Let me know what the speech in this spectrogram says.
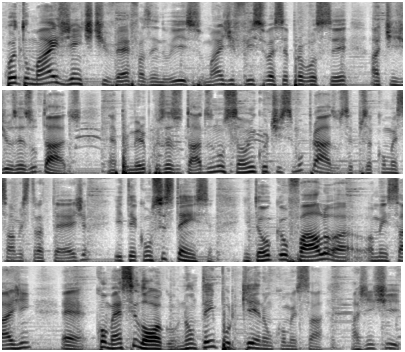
Quanto mais gente tiver fazendo isso, mais difícil vai ser para você atingir os resultados. Né? Primeiro, porque os resultados não são em curtíssimo prazo. Você precisa começar uma estratégia e ter consistência. Então, o que eu falo, a, a mensagem é: comece logo. Não tem por que não começar. A gente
